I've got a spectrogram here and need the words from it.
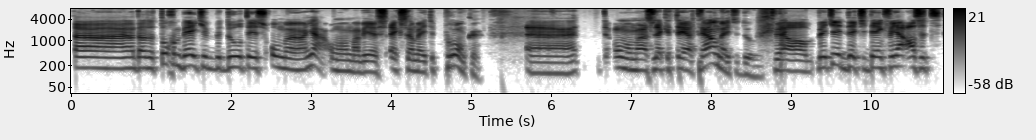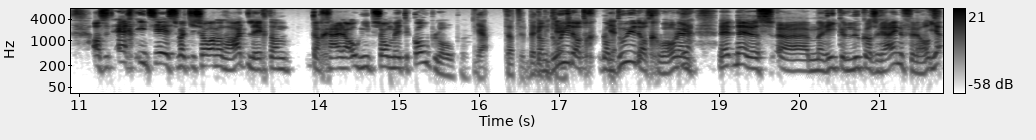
eh, dat het toch een beetje bedoeld is om, eh, ja, om er maar weer eens extra mee te pronken. Om er maar eens lekker theatraal mee te doen. Terwijl, weet je, dat je denkt van ja, als het, als het echt iets is wat je zo aan het hart ligt, dan, dan ga je daar ook niet zo mee te koop lopen. Ja, dat ben Dan, doe je, dat, dan Ja. doe je dat gewoon. En Ja. net, net als eh, Marieke Lucas Rijneveld. Ja.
